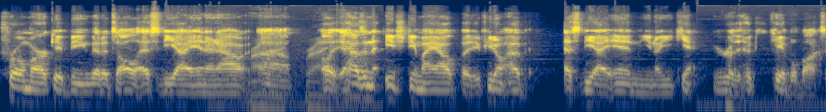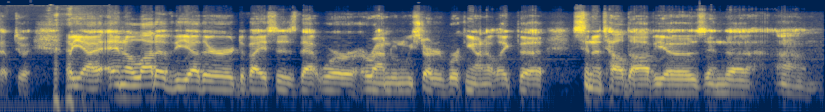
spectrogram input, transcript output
pro market, being that it's all SDI in and out. Right, um, right. It has an HDMI out, but if you don't have SDI in, you know, you can't really hook a cable box up to it. But yeah, and a lot of the other devices that were around when we started working on it, like the Cinetal Davios and the um,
